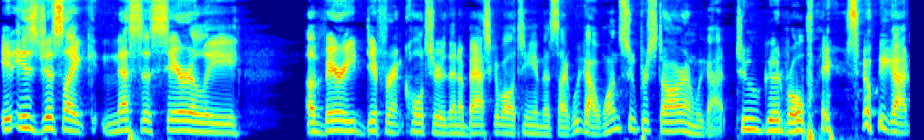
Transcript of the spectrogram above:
it is just like necessarily a very different culture than a basketball team that's like we got one superstar and we got two good role players and we got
